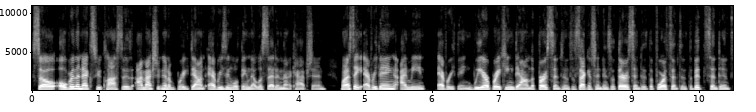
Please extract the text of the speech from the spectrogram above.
So, over the next few classes, I'm actually going to break down every single thing that was said in that caption. When I say everything, I mean everything. We are breaking down the first sentence, the second sentence, the third sentence, the fourth sentence, the fifth sentence.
